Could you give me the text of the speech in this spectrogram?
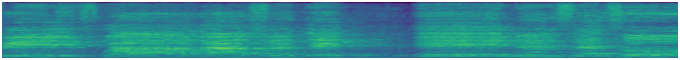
Christ m'a racheté, et de ses autres,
